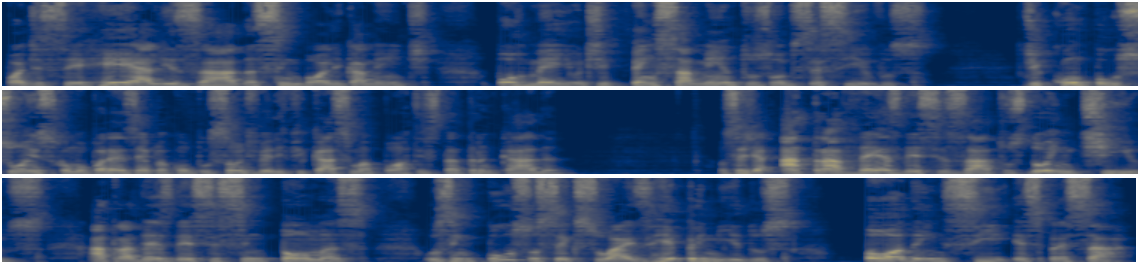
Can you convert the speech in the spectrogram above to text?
pode ser realizada simbolicamente por meio de pensamentos obsessivos, de compulsões, como por exemplo a compulsão de verificar se uma porta está trancada. Ou seja, através desses atos doentios, através desses sintomas, os impulsos sexuais reprimidos podem se expressar.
